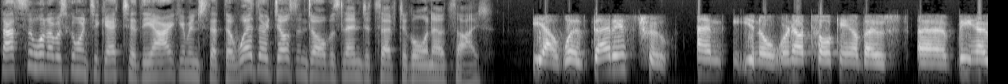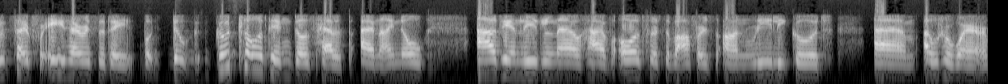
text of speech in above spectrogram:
That's the one I was going to get to. The argument that the weather doesn't always lend itself to going outside. Yeah, well, that is true. And you know, we're not talking about uh, being outside for eight hours a day, but the good clothing does help. And I know Aldi and Lidl now have all sorts of offers on really good um, outerwear.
